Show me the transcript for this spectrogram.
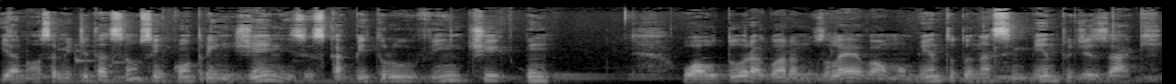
E a nossa meditação se encontra em Gênesis, capítulo 21. O autor agora nos leva ao momento do nascimento de Isaac,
